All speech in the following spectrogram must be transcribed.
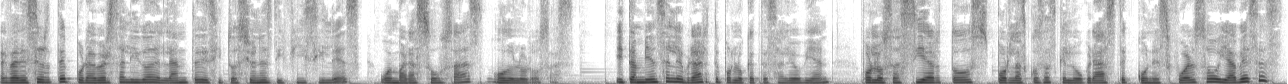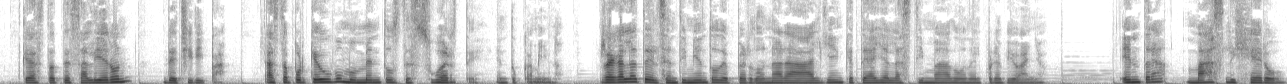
agradecerte por haber salido adelante de situaciones difíciles o embarazosas o dolorosas. Y también celebrarte por lo que te salió bien, por los aciertos, por las cosas que lograste con esfuerzo y a veces que hasta te salieron de chiripa, hasta porque hubo momentos de suerte en tu camino. Regálate el sentimiento de perdonar a alguien que te haya lastimado en el previo año. Entra más ligero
